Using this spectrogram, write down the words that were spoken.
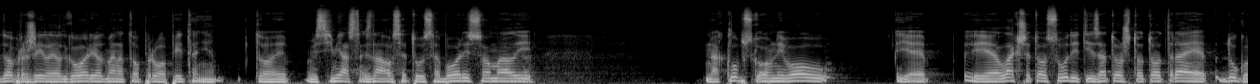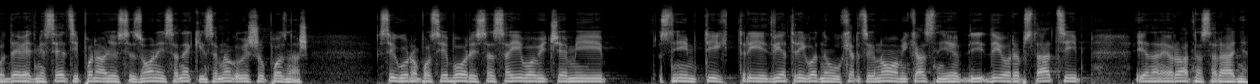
Dobro, Žile, odgovori odmah na to prvo pitanje to je, mislim, jasno je znao se tu sa Borisom, ali Da. na klubskom nivou je je lakše to suditi zato što to traje dugo, 9 mjeseci, ponavljaju sezone i sa nekim se mnogo više upoznaš. Sigurno poslije Borisa sa Ivovićem i s njim tih 3 2 3 godine u Herceg Novom i kasnije di- dio reprezentaciji jedna nevjerojatna saradnja.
